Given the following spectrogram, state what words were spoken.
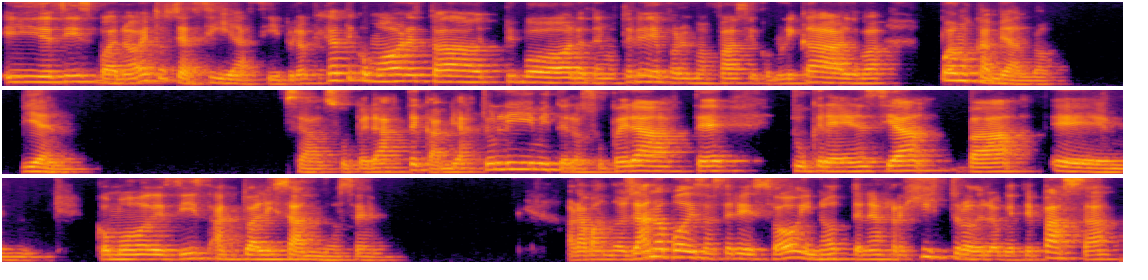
y decís, bueno, esto se hacía así, pero fíjate cómo ahora está, tipo, ahora tenemos teléfono, es más fácil comunicar, podemos cambiarlo. Bien. Sea, superaste, cambiaste un límite, lo superaste, tu creencia va, eh, como decís, actualizándose. Ahora, cuando ya no podés hacer eso y no tenés registro de lo que te pasa,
